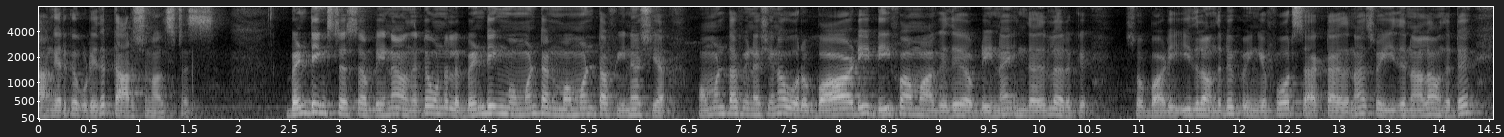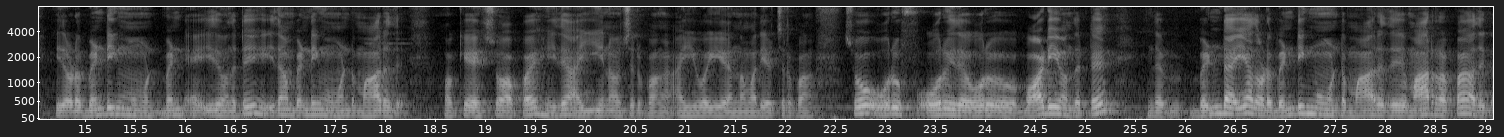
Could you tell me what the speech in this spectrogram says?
அங்கே இருக்கக்கூடியது டார்ஷனல் ஸ்ட்ரெஸ் பெண்டிங் ஸ்ட்ரெஸ் அப்படின்னா வந்துட்டு ஒன்றும் இல்லை bending moment and moment of inertia moment of இனர்ஷியானா ஒரு பாடி டிஃபார்ம் ஆகுது அப்படின்னா இந்த இதில் இருக்குது ஸோ பாடி இதில் வந்துட்டு இப்போ இங்கே ஃபோர்ஸ் ஆக்ட் ஆகுதுன்னா ஸோ இதனால் வந்துட்டு இதோட பெண்டிங் மூமெண்ட் பெண்ட் இது வந்துட்டு இதான் பெண்டிங் மூமெண்ட் மாறுது. ஓகே ஸோ அப்போ இது ஐயின்னு வச்சுருப்பாங்க. ஐ ஒய் அந்த மாதிரி வச்சுருப்பாங்க. ஸோ ஒரு ஒரு இது ஒரு பாடி வந்துட்டு இந்த பெண்ட் ஆகி அதோட பெண்டிங் மூமெண்ட்டு மாறுது மாறுறப்ப அதுக்கு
